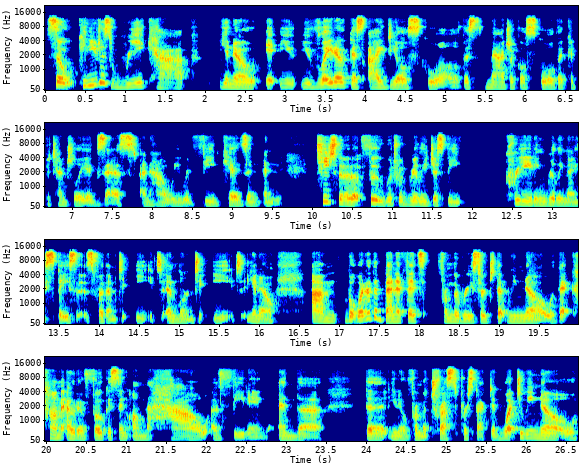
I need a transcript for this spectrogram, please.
so can you just recap you know it you you've laid out this ideal school this magical school that could potentially exist and how we would feed kids and and teach them about food which would really just be creating really nice spaces for them to eat and learn to eat you know? Um, but what are the benefits from the research that we know that come out of focusing on the how of feeding and the the you know from a trust perspective? What do we know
